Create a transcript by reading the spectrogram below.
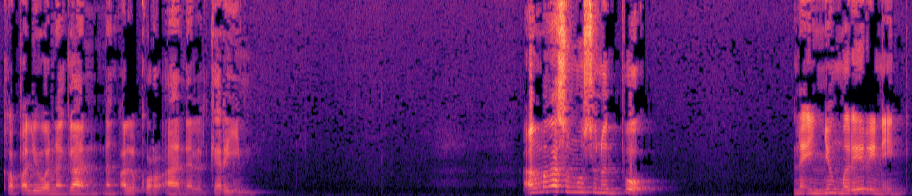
kapaliwanagan ng Al-Quran Al-Karim. Ang mga sumusunod po na inyong maririnig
